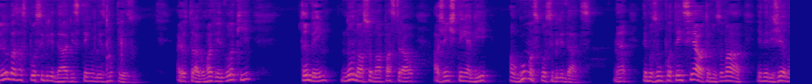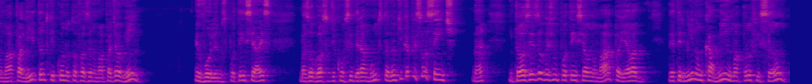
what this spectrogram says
Ambas as possibilidades têm o mesmo peso. Aí eu trago uma vírgula aqui. Também, no nosso mapa astral, a gente tem ali algumas possibilidades. Né? Temos um potencial, temos uma energia no mapa ali, tanto que quando eu estou fazendo o mapa de alguém, eu vou olhando os potenciais, mas eu gosto de considerar muito também o que, que a pessoa sente. Né? Então, às vezes, eu vejo um potencial no mapa e ela determina um caminho, uma profissão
